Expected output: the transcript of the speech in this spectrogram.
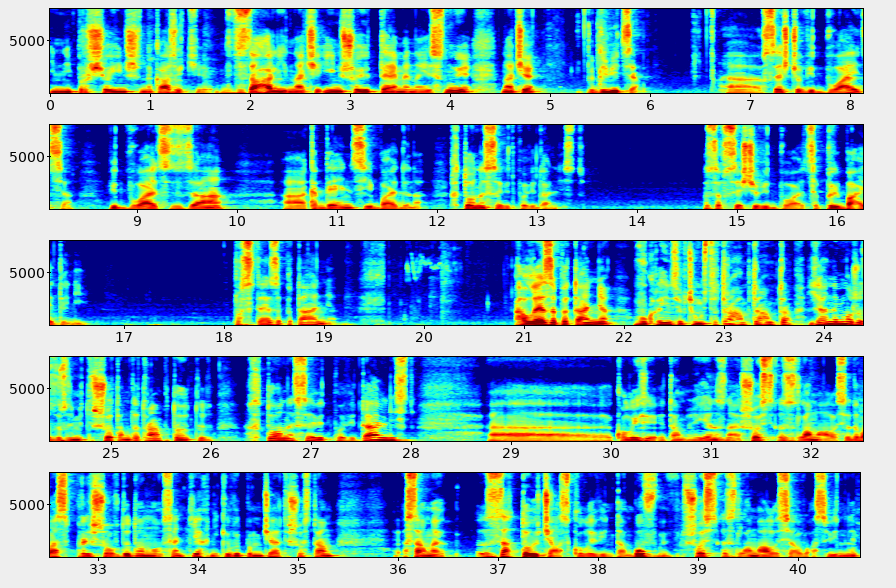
І ні про що інше не кажуть. Взагалі, наче іншої теми не існує, наче дивіться, е, все, що відбувається, відбувається за е, каденції Байдена. Хто несе відповідальність за все, що відбувається при Байдені? Просте запитання. Але запитання в українців чомусь то Трамп, Трамп, Трамп. Я не можу зрозуміти, що там до Трампа, то хто несе відповідальність, е, коли там, я не знаю, щось зламалося. До вас прийшов додому сантехнік, і ви помічаєте, що там саме за той час, коли він там був, щось зламалося у вас. Він не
